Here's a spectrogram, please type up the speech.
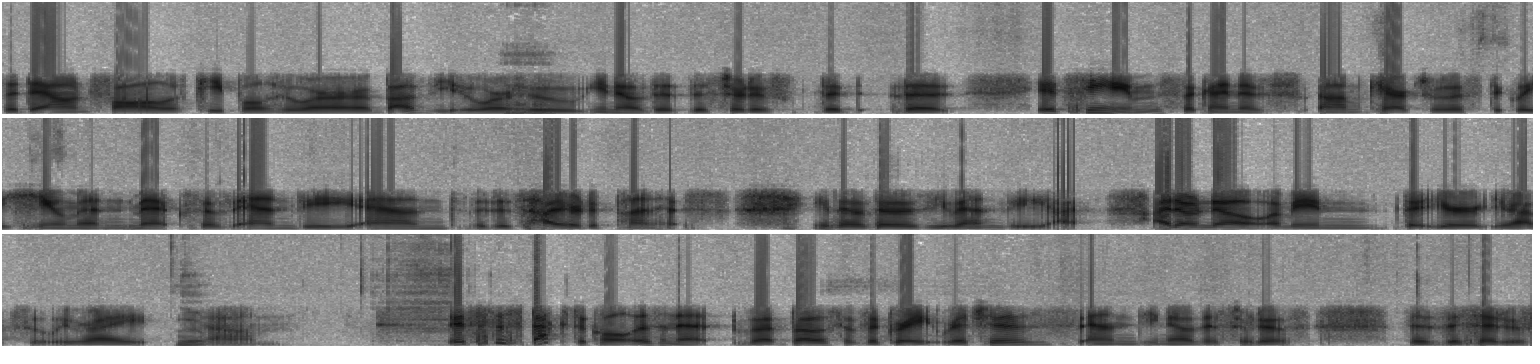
the downfall of people who are above you, or mm-hmm. who, you know, the the sort of the the. It seems the kind of um, characteristically human mix of envy and the desire to punish, you know, those you envy. I, I don't know. I mean, that you're you're absolutely right. Yeah. Um, it's the spectacle, isn't it? But both of the great riches and you know the sort of the, the sort of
